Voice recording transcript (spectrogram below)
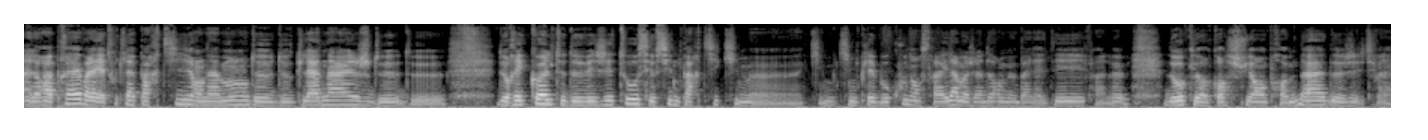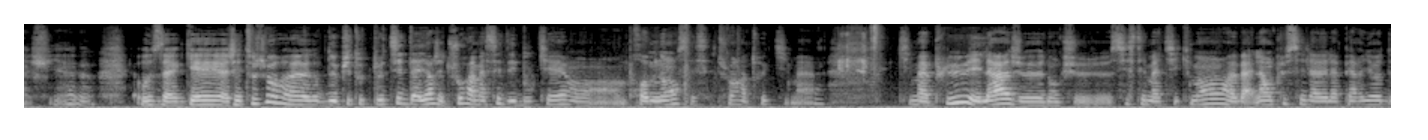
Alors après, voilà, il y a toute la partie en amont de, glanage, de, récolte de végétaux. C'est aussi une partie qui me, plaît beaucoup dans ce travail-là. Moi, j'adore me balader. Donc, euh, quand je suis en promenade, je suis euh, aux aguets. J'ai toujours, euh, depuis toute petite d'ailleurs, j'ai toujours ramassé des bouquets en, en promenant. C'est c'est toujours un truc qui m'a m'a plu. Et là je donc systématiquement euh, bah, là en plus c'est la, période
